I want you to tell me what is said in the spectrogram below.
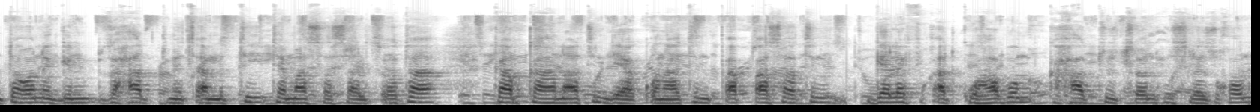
እንተዀነ ግን ብዙሓት መጻምድቲ ተመሳሳሊ ጾታ ካብ ካህናትን ድያቆናትን ጳጳሳትን ገለ ፍቓድ ክወሃቦም ክሓቱ ዝጸንሑ ስለ ዝዀኑ፣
